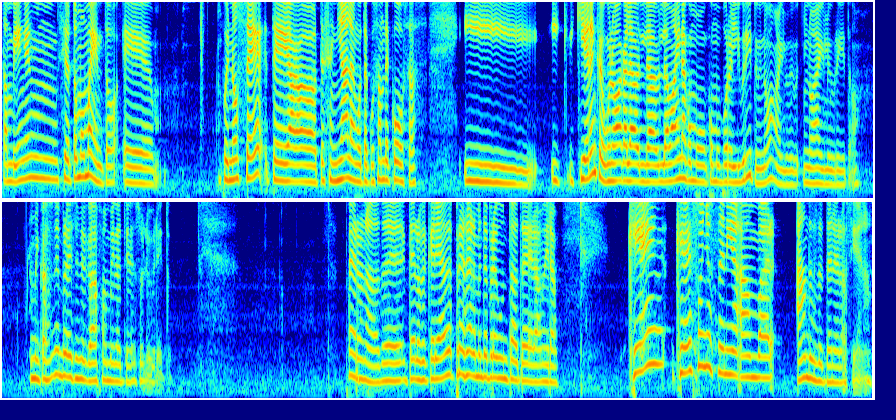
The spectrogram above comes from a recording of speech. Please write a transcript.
también en cierto momento... eh, pues no sé, te, ah, te señalan o te acusan de cosas y, y- quieren que uno haga la, la- la vaina como, como por el librito y no hay, no hay librito. En mi casa siempre dicen que cada familia tiene su librito. Pero nada, de, lo que quería realmente preguntarte era, mira, ¿qué, ¿qué sueños tenía Ámbar antes de tener a Siena?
